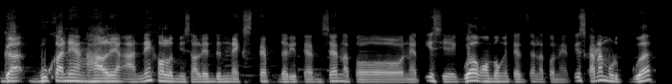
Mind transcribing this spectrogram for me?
nggak bukan yang hal yang aneh kalau misalnya the next step dari Tencent atau NetEase ya. Gua ngomongin Tencent atau NetEase karena menurut gua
